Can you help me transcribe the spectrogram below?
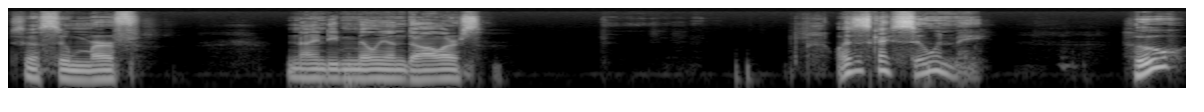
Just gonna sue Murph. Ninety million dollars. Why is this guy suing me? Who?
